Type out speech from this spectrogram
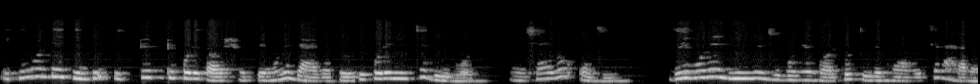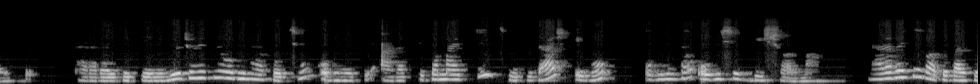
ইতিমধ্যেই কিন্তু একটু একটু করে দর্শকদের মনে জায়গা তৈরি করে নিচ্ছে দুই বোন, নিশা এবং অজি। দুই বোনের ভিন্ন জীবনের গল্প তুলে ধরা হচ্ছে ধারাবাহিকে। ধারাবাহিকের কেন্দ্রীয় চরিত্রে অভিনয় করছেন অভিনেত্রী আরাত্রিকা মাইত্রী স্মৃতি দাস এবং অভিনেতা অভিষেক বিশ শর্মা ধারাবাহিকে গতকালকে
